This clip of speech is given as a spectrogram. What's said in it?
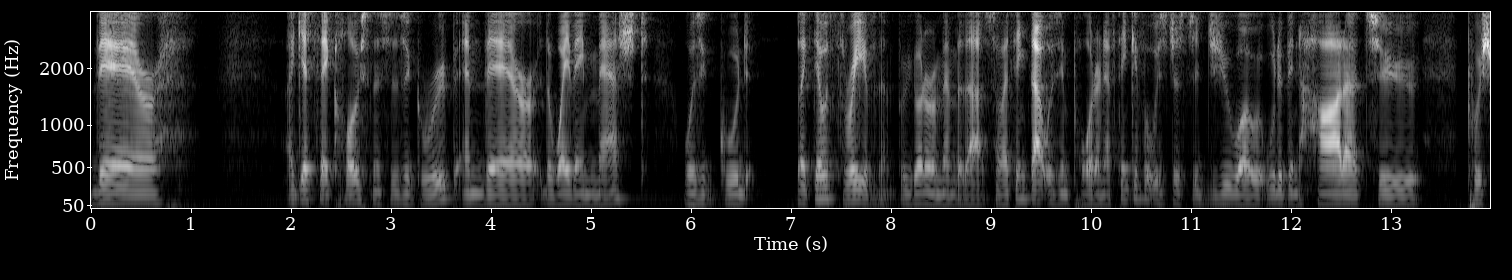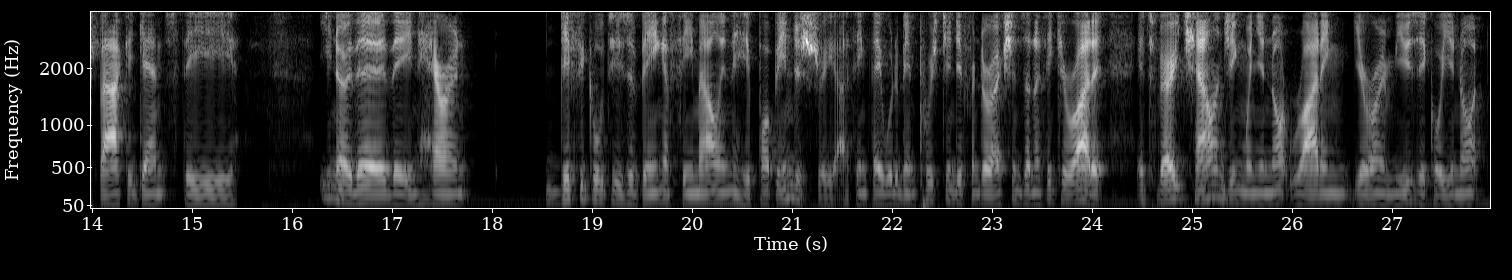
their I guess their closeness as a group and their the way they meshed was a good like there were three of them, but we've got to remember that. So I think that was important. I think if it was just a duo, it would have been harder to push back against the you know, the the inherent difficulties of being a female in the hip hop industry. I think they would have been pushed in different directions and I think you're right. It it's very challenging when you're not writing your own music or you're not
